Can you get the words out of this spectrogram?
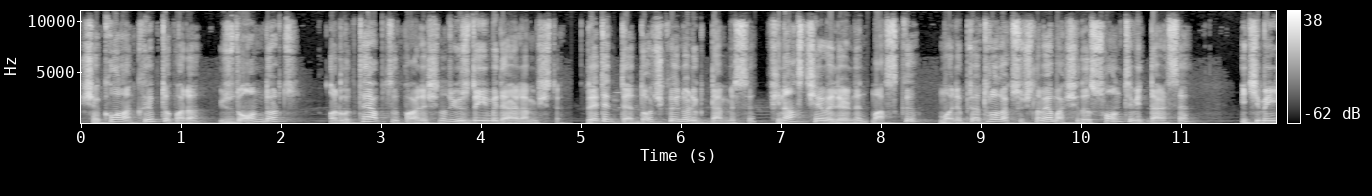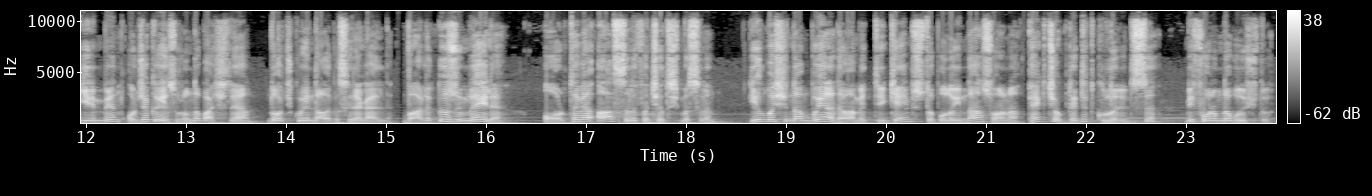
şaka olan kripto para %14, Aralık'ta yaptığı paylaşımda da %20 değerlenmişti. Reddit'te Dogecoin örgütlenmesi finans çevrelerinin Musk'ı manipülatör olarak suçlamaya başladığı son tweetler ise 2021'in Ocak ayı sonunda başlayan Dogecoin dalgasıyla geldi. Varlıklı zümre ile orta ve alt sınıfın çatışmasının yılbaşından bu yana devam ettiği GameStop olayından sonra pek çok Reddit kullanıcısı bir forumda buluştu.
